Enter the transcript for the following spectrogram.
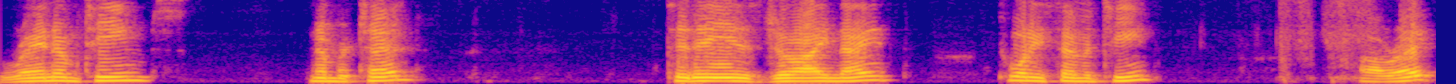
Random Teams number 10. Today is July 9th, 2017. All right.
